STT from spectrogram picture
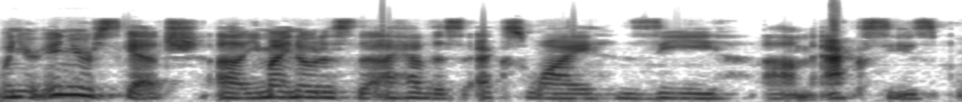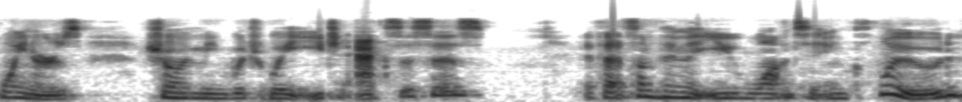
when you're in your sketch, uh, you might notice that I have this X, Y, Z um, axes pointers showing me which way each axis is. If that's something that you want to include,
